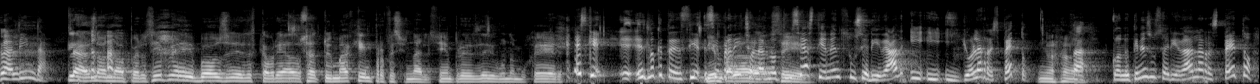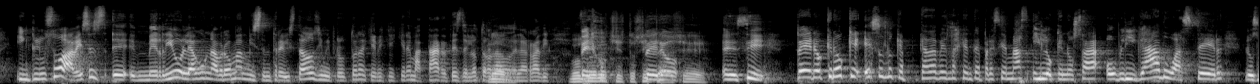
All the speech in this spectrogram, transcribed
la linda. Claro, no, no, pero siempre vos eres cabreado. O sea, tu imagen profesional siempre es de una mujer. Es que eh, es lo que te decía, Bien siempre he dicho, las noticias sí. tienen su seriedad y, y- y yo la respeto. Ajá. O sea, cuando tienen su seriedad la respeto. Incluso a veces eh, me río, le hago una broma a mis entrevistados y mi productora que me que quiere matar desde el otro Claro. lado de la radio. Vos pero, eres chistosita, pero, sí. eh, sí, pero creo que eso es lo que cada vez la gente aprecia más y lo que nos ha obligado a hacer los,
